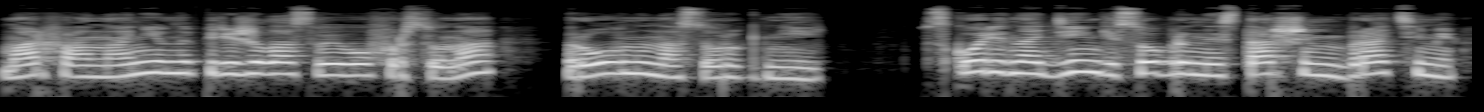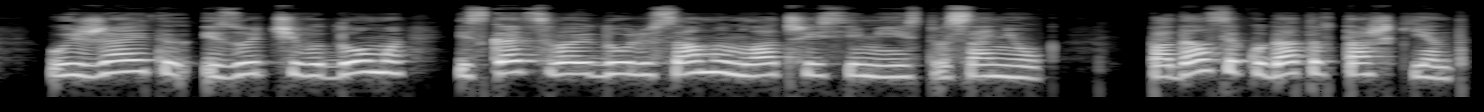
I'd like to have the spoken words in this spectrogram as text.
Марфа Ананьевна, пережила своего форсуна ровно на 40 дней. Вскоре на деньги, собранные старшими братьями, Уезжает из отчего дома искать свою долю самое младшее семейство, Санек. Подался куда-то в Ташкент,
